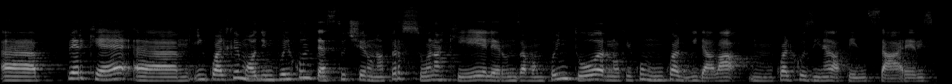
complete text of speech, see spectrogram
eh, perché eh, in qualche modo in quel contesto c'era una persona che le ronzava un po' intorno, che comunque a lui dava mh, mm, qualcosina da pensare rispetto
